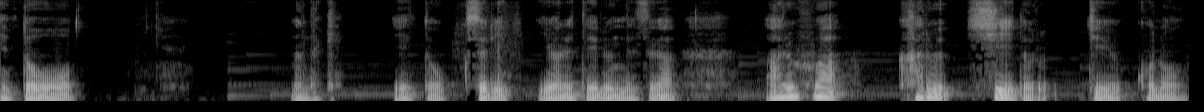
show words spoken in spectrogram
えっと、なんだっけ、えっと、薬言われているんですが、アルファカルシードルっていうこの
